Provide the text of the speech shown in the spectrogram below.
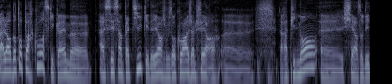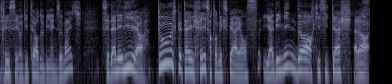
Alors, dans ton parcours, ce qui est quand même euh, assez sympathique, et d'ailleurs, je vous encourage à le faire hein, euh, rapidement, euh, chères auditrices et auditeurs de Behind the Mic, c'est d'aller lire tout ce que tu as écrit sur ton expérience. Il y a des mines d'or qui s'y cachent. Alors,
